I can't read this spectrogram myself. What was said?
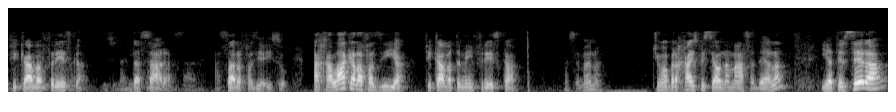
ficava fresca da Sara. A Sara fazia isso. A ralá que ela fazia ficava também fresca na semana. Tinha uma brachá especial na massa dela. E a terceira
